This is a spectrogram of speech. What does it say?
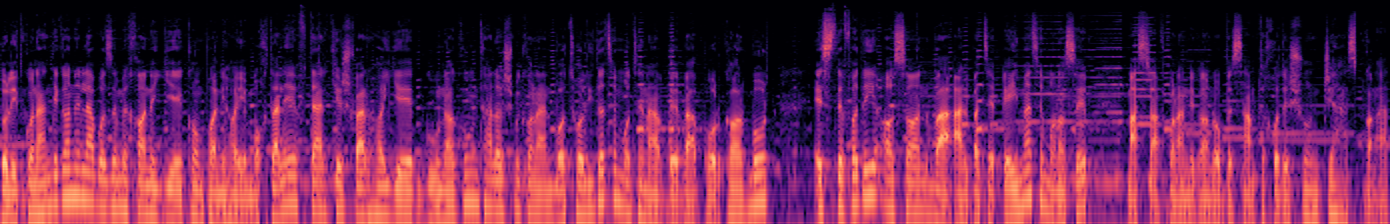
تولید کنندگان لوازم خانگی کمپانی های مختلف در کشورهای گوناگون تلاش می‌کنند با تولیدات متنوع و پرکاربرد استفاده آسان و البته قیمت مناسب مصرف کنندگان رو به سمت خودشون جذب کنند.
